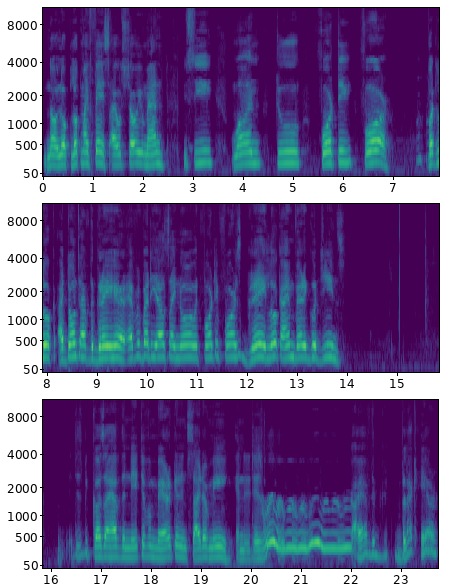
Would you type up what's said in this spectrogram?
No, look, look my face. I will show you, man. You see? One, two, 44. But look, I don't have the gray hair. Everybody else I know with 44 is gray. Look, I am very good genes. It is because I have the Native American inside of me, and it is. I have the black hair.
